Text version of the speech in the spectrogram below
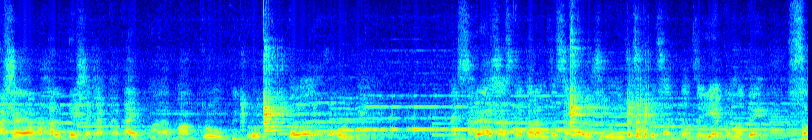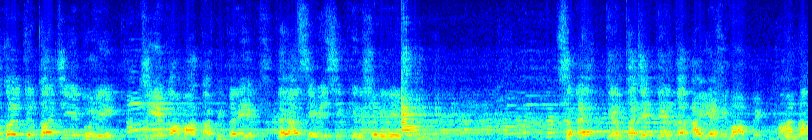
अशा या भारत देशाच्या कथा आहेत महाराज मातृ पितृ होऊन गेले. आणि सगळ्या शास्त्रकारांचं सगळ्या ऋषीमुनींचं साधू संतांचं एक मत आहे सकल तीर्थाची धुरी जी एका माता पितरे तया सेवेशी किर शरीरे सगळ्या तीर्थाचे तीर्थ आई आणि बाप आहे माना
